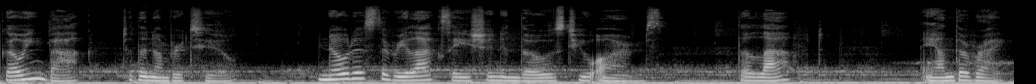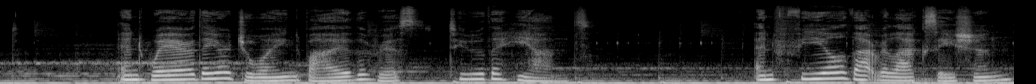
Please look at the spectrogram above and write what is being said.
Going back to the number two, notice the relaxation in those two arms, the left and the right, and where they are joined by the wrists to the hands. And feel that relaxation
